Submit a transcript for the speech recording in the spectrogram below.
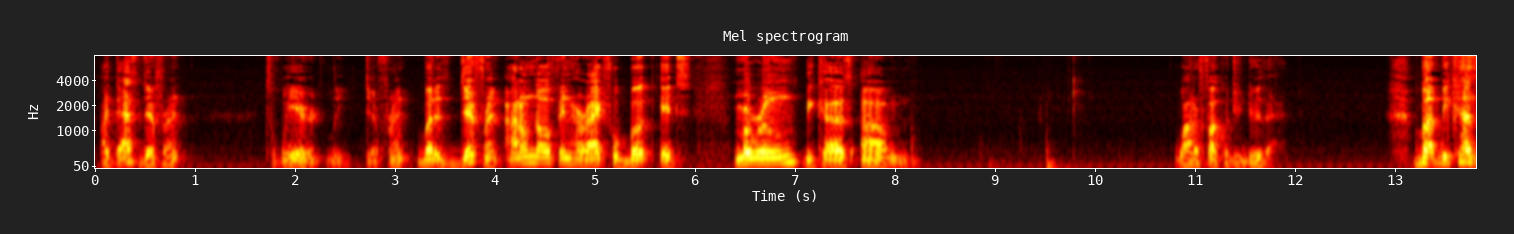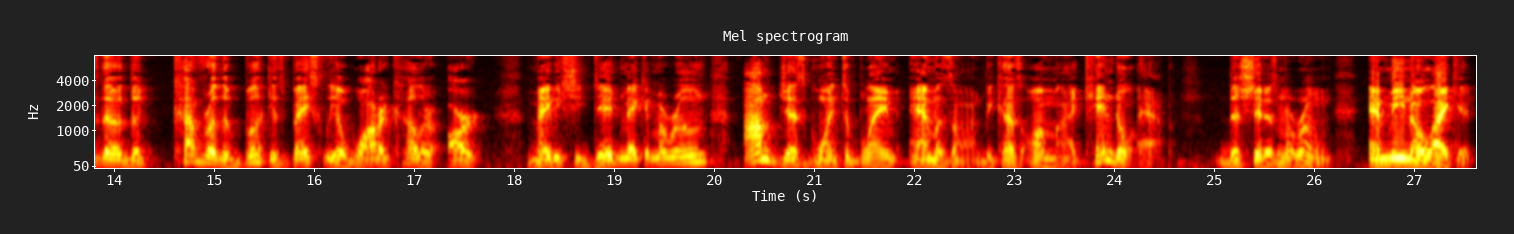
Like that's different. It's weirdly different, but it's different. I don't know if in her actual book it's maroon because um why the fuck would you do that? But because the the cover of the book is basically a watercolor art maybe she did make it maroon. I'm just going to blame Amazon because on my Kindle app, the shit is maroon and me no like it.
